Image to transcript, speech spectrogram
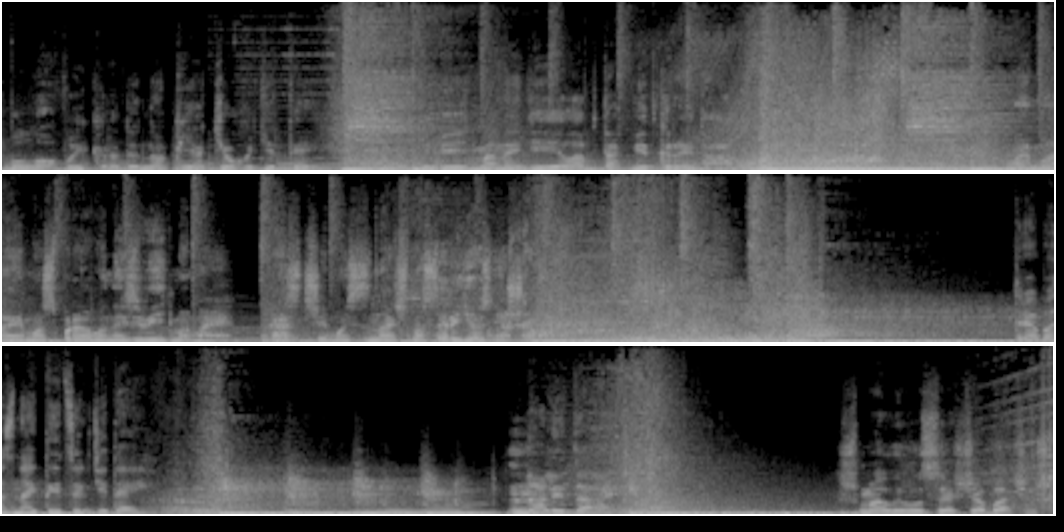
було викрадено п'ятьох дітей. Відьма не діяла б так відкрито. Ми маємо справу не з відьмами, а з чимось значно серйознішим. Треба знайти цих дітей. Налітай! Шмали усе, що бачиш.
